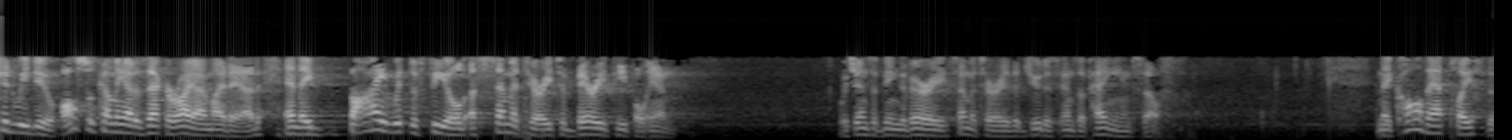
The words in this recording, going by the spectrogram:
should we do? Also coming out of Zechariah, I might add, and they buy with the field a cemetery to bury people in which ends up being the very cemetery that Judas ends up hanging himself. And they call that place the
